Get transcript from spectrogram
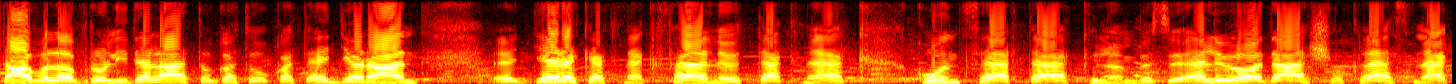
távolabbról ide látogatókat egyaránt. Gyerekeknek, felnőtteknek koncertek, különböző előadások lesznek,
